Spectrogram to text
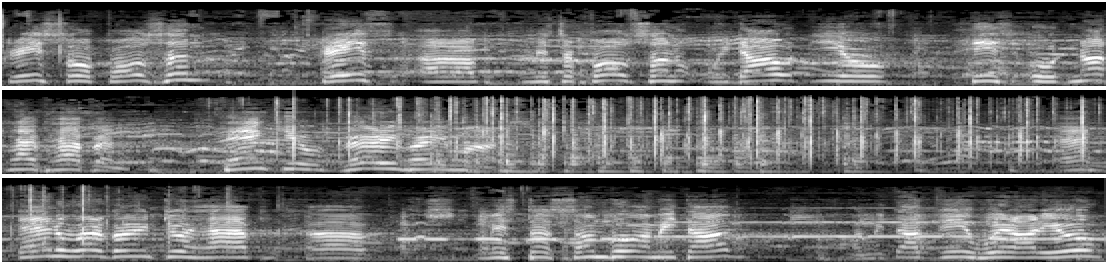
Chris O'Paulson. Chris, uh, Mr. Paulson, without you, this would not have happened. Thank you very, very much. And then we're going to have uh, Mr. Sambhu Amitabh. Amitabh ji, where are you?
